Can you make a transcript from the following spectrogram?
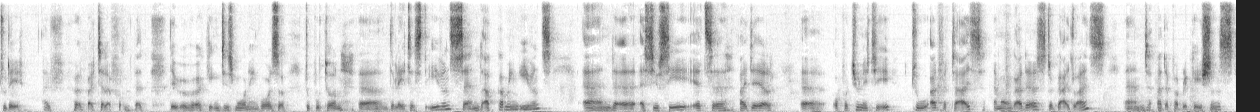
today I've heard by telephone that they were working this morning also to put on uh, the latest events and upcoming events. And uh, as you see, it's an ideal uh, opportunity to advertise, among others, the guidelines and other publications.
